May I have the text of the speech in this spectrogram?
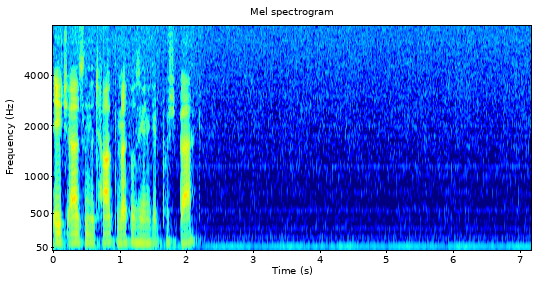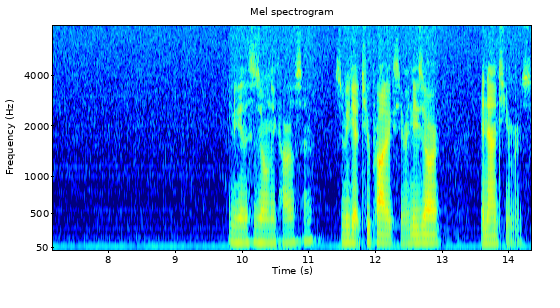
H adds in the top, the methyl is going to get pushed back. And again, this is our only chiral center. So we get two products here, and these are enantiomers.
